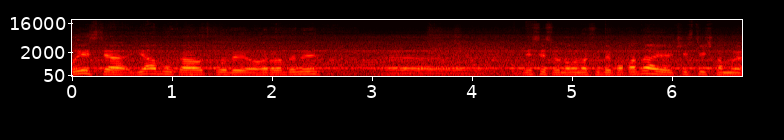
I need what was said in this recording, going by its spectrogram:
листя, яблука, відходи огородини. Е, Естественно, воно сюди попадає. Частично ми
